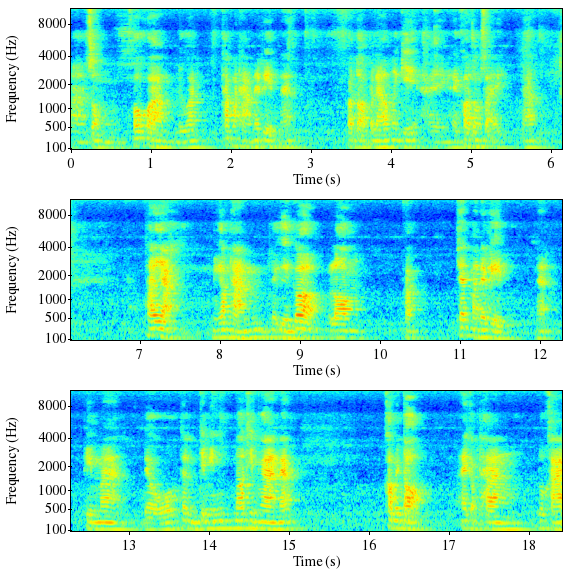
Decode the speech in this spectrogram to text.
อ่าส่งข้อความหรือว่าทักมาถามในเพจนะ ก็ตอบไปแล้วเมื่อกี้ให้ให้ข้อสงสัยนะครับ ถ้าอยากมีคำถามอื่นก็ลองครับแชทมาในเพจนะพิมพ์มาเดี๋ยวท่านจะมีน้องทีมงานนะครับเข้าไปตอบให้กับทาง ลูกค้า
